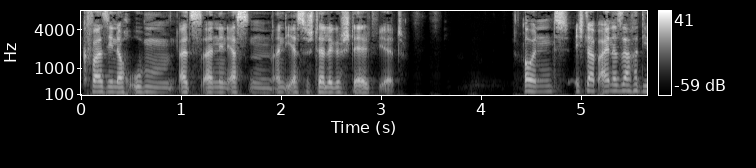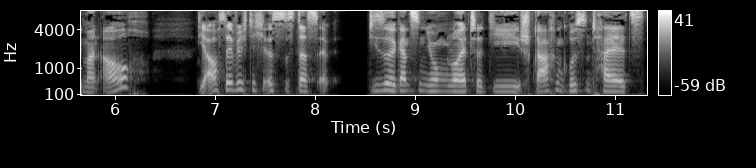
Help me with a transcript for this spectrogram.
quasi nach oben als an den ersten, an die erste Stelle gestellt wird. Und ich glaube, eine Sache, die man auch, die auch sehr wichtig ist, ist, dass äh, diese ganzen jungen Leute, die sprachen größtenteils,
